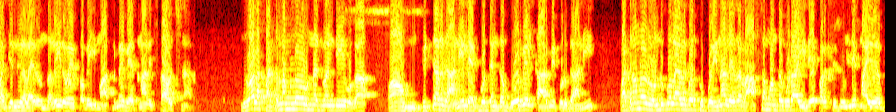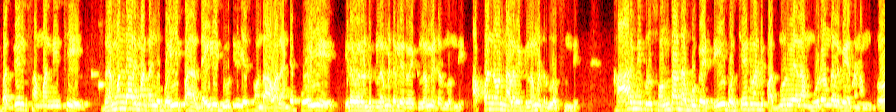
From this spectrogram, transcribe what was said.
పద్దెనిమిది వేల ఐదు వందలు ఇరవై ఒక్క వెయ్యి మాత్రమే వేతనాలు ఇస్తా వచ్చినారు. ఇవాళ పట్టణంలో ఉన్నటువంటి ఒక ఫిట్టర్ కానీ లేకపోతే ఇంకా బోర్వెల్ కార్మికుడు కానీ పట్టణంలో రెండు కులాల వరకు పోయినా లేదా రాష్ట్రం అంతా కూడా ఇదే పరిస్థితి ఉంది. బద్వేల్కి సంబంధించి బ్రహ్మంగారి మఠంకి పోయి డైలీ డ్యూటీలు చేసుకొని రావాలంటే పోయి ఇరవై రెండు కిలోమీటర్లు ఇరవై కిలోమీటర్లు ఉంది. అప్ అండ్ డౌన్ నలభై కిలోమీటర్లు వస్తుంది. కార్మికుడు సొంత డబ్బు పెట్టి వచ్చేటువంటి పదమూడు వేల మూడు వందల వేతనంతో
